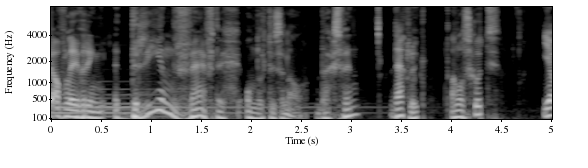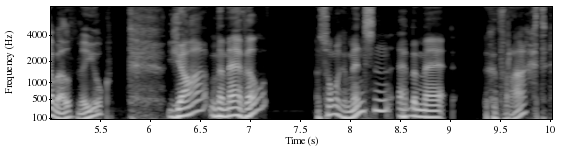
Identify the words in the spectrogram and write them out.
Is aflevering 53 ondertussen al. Dag Sven. Dag Luc. Alles goed? Jawel, met u ook. Ja, met mij wel. Sommige mensen hebben mij gevraagd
